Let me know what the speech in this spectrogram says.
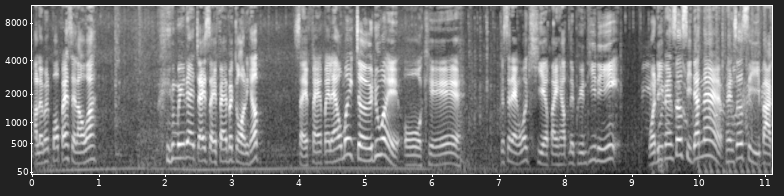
อะไรมันป๊ะแป๊ะใส่เราวะ ไม่แน่ใจใส่แฟนไปก่อนครับ ใส่แฟร์ไปแล้วไม่เจอด้วย โอเค ก็แสดงว่าเคลียร์ไปครับในพื้นที่นี้ วันดีแพนเซอร์สีด้านหน้า แพนเซอร์สีปาก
